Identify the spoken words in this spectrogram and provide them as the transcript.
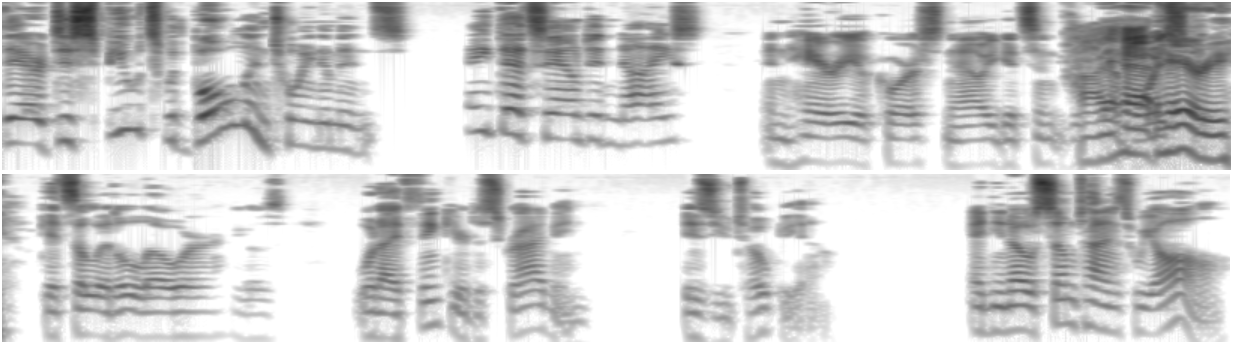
their disputes with bowling tournaments. Ain't that sounding nice? And Harry, of course, now he gets in. hi hat Harry. gets a little lower. He goes, "What I think you're describing is utopia." And you know, sometimes we all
